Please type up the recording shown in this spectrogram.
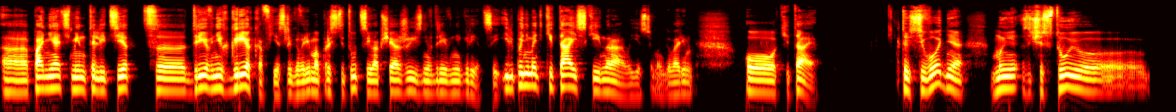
понять менталитет э, древних греков, если говорим о проституции и вообще о жизни в Древней Греции. Или понимать китайские нравы, если мы говорим о Китае. То есть сегодня мы зачастую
